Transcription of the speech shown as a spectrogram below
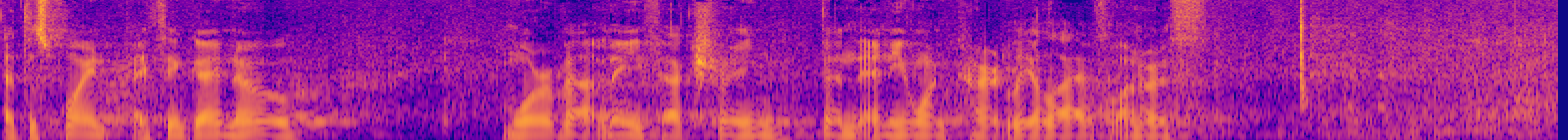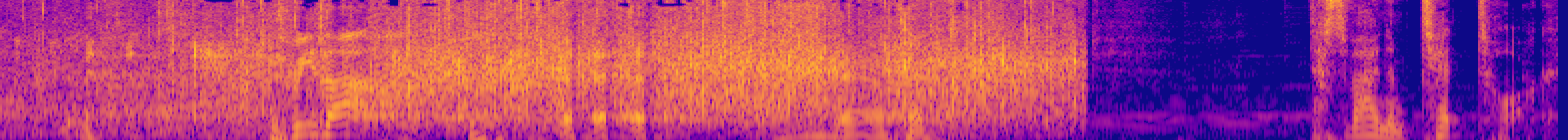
At this point, I think I know more about manufacturing than anyone currently alive on Earth. Tweet that. Das war in einem TED Talk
